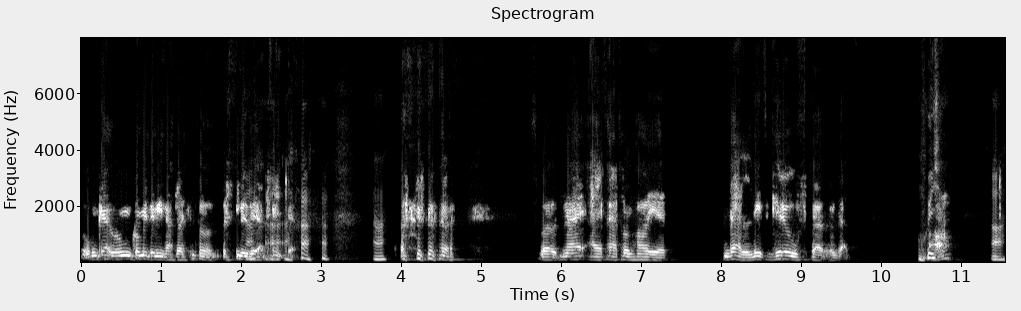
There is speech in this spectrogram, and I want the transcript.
Hon, kan, hon kommer inte vinna Fröken Hund. Det är det jag tänker. så, nej, för att hon har ju ett väldigt grovt överbett. Oj. Ja. Ja.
